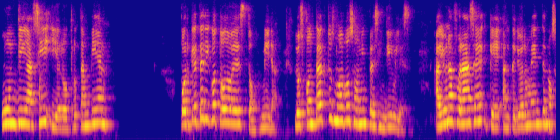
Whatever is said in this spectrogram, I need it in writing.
un día sí y el otro también. ¿Por qué te digo todo esto? Mira, los contactos nuevos son imprescindibles. Hay una frase que anteriormente nos,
